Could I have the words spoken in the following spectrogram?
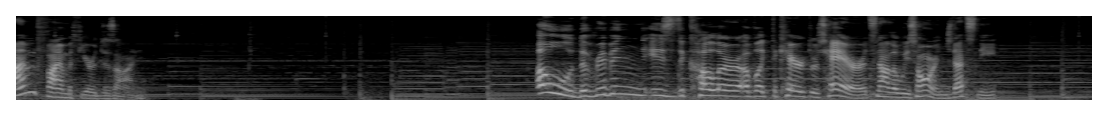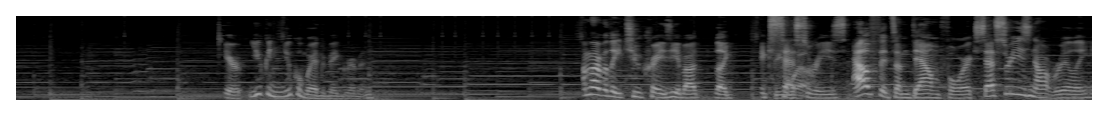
I'm fine with your design. Oh, the ribbon is the color of like the character's hair. It's not always orange. That's neat. Here, you can you can wear the big ribbon. I'm not really too crazy about like accessories. Outfits I'm down for. Accessories not really.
